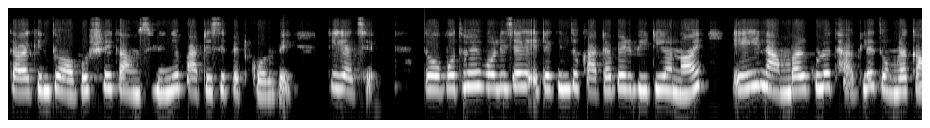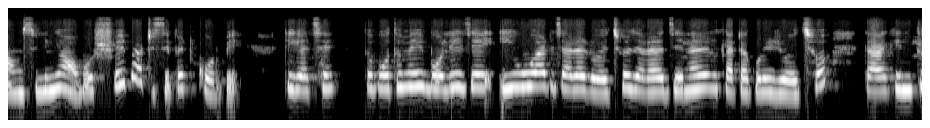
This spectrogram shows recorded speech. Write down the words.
তারা কিন্তু অবশ্যই কাউন্সিলিং এ পার্টিসিপেট করবে। ঠিক আছে? তো প্রথমে বলি যে, এটা কিন্তু কাট ভিডিও নয়। এই নাম্বারগুলো থাকলে তোমরা কাউন্সিলিং এ অবশ্যই পার্টিসিপেট করবে। ঠিক আছে? তো প্রথমেই বলি যে ইউআর যারা রয়েছে, যারা জেনারেল ক্যাটাগরি রয়েছে, তারা কিন্তু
